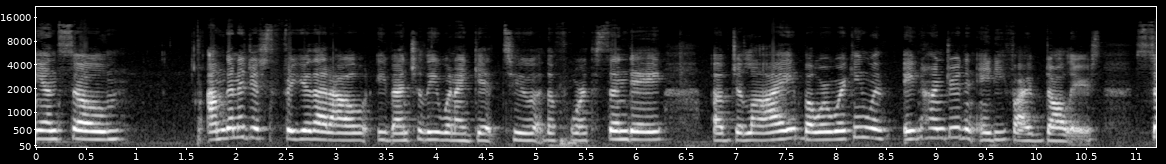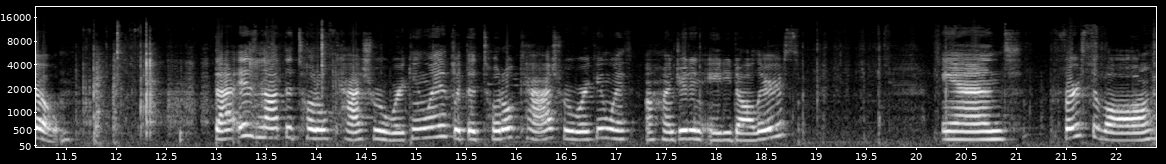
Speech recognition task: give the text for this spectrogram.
And so I'm going to just figure that out eventually when I get to the fourth Sunday of July, but we're working with $885. So, that is not the total cash we're working with. With the total cash, we're working with $180. And first of all,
